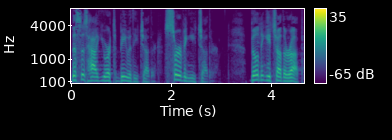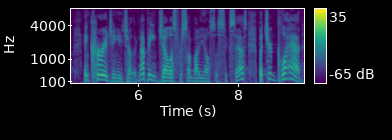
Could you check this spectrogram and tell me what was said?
This is how you are to be with each other, serving each other. Building each other up, encouraging each other, not being jealous for somebody else's success, but you're glad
